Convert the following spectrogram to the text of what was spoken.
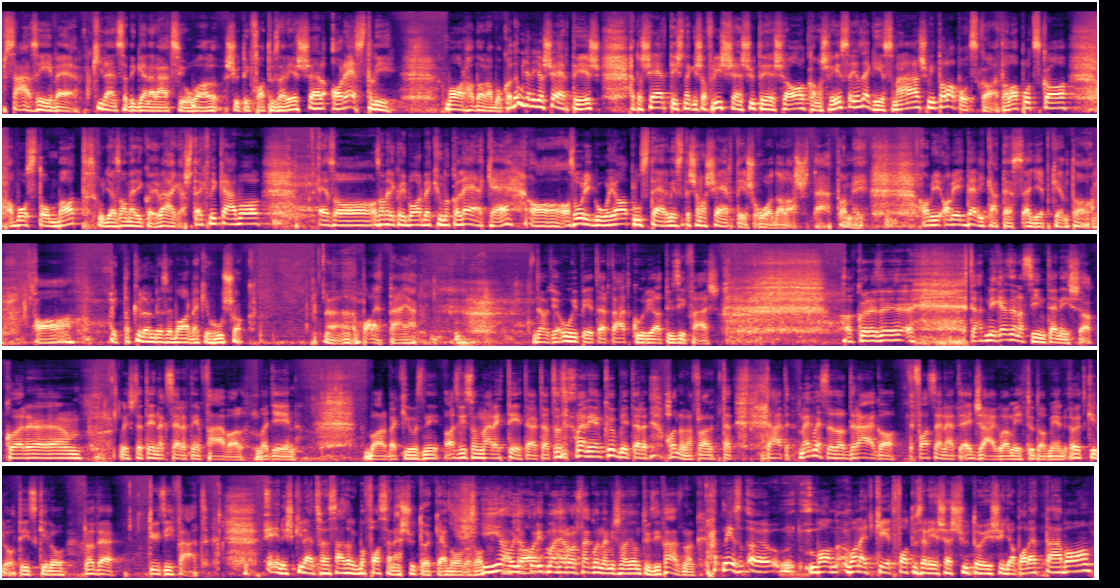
száz éve, kilencedik generációval sütik fatüzeléssel, a Restli marha darabokat. De ugyanígy a sertés, hát a sertésnek is a frissen sütésre alkalmas részei az egész más, mint a lapocka. Hát a lapocka, a Boston Bat, ugye az amerikai vágás technikával, ez a, az amerikai barbecue-nak a lelke, a, az origója, plusz természetesen a sertés oldalas, tehát ami, ami, ami egy delikatesz egyébként a, a, itt a különböző barbecue húsok palettáján. De hogyha új Pétert átkúrja a tűzifás, akkor ez, tehát még ezen a szinten is, akkor, és te tényleg szeretném fával, vagy én barbecuezni, az viszont már egy tétel, tehát az már ilyen köbméter, honnan a fran, tehát, tehát megveszed a drága faszenet egy zsákba, mit tudom én, 5 kiló, 10 kiló, na de tűzifát. Én is 90%-ban faszenes sütőkkel dolgozok. Igen, hogy a, akkor itt Magyarországon nem is nagyon tűzifáznak? Hát nézd, van, van egy-két fatüzeléses sütő is így a palettába,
